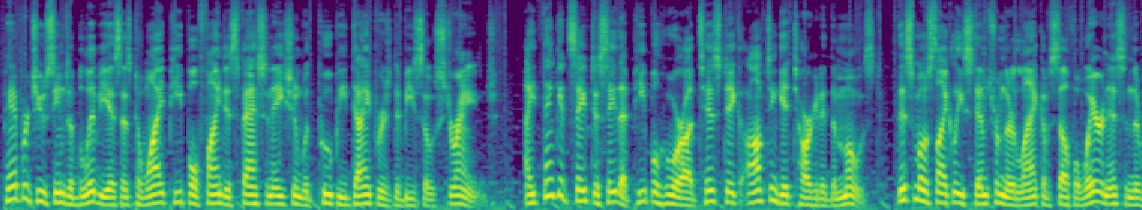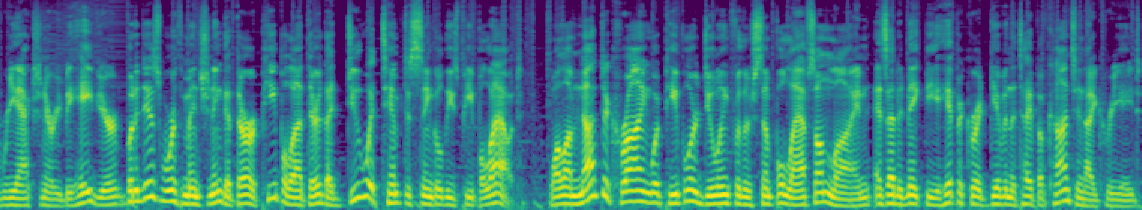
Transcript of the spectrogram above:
Pamperchu seems oblivious as to why people find his fascination with poopy diapers to be so strange. I think it's safe to say that people who are autistic often get targeted the most. This most likely stems from their lack of self-awareness and the reactionary behavior, but it is worth mentioning that there are people out there that do attempt to single these people out. While I'm not decrying what people are doing for their simple laughs online, as that'd make me a hypocrite given the type of content I create,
